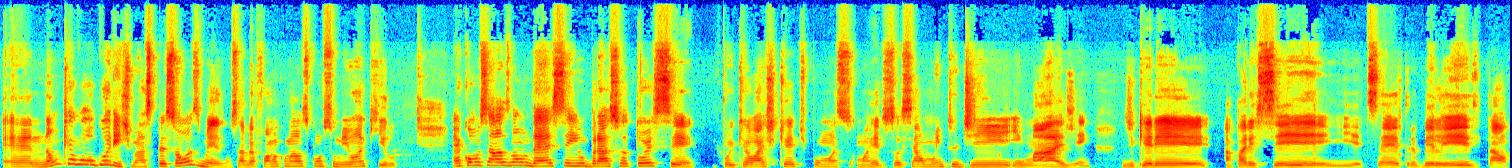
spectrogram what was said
é, não que é o algoritmo, é as pessoas mesmo, sabe? A forma como elas consumiam aquilo. É como se elas não dessem o braço a torcer, porque eu acho que é tipo uma, uma rede social muito de imagem, de querer aparecer e etc, beleza e tal.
